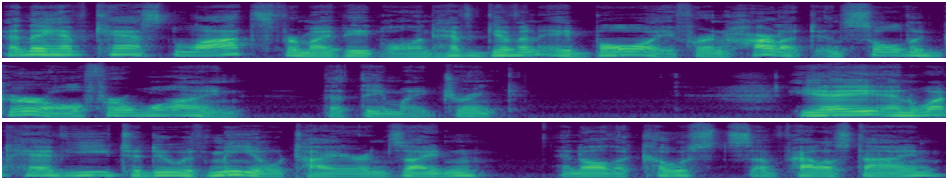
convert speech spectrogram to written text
And they have cast lots for my people, and have given a boy for an harlot, and sold a girl for wine, that they might drink. Yea, and what have ye to do with me, O Tyre and Zidon, and all the coasts of Palestine?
